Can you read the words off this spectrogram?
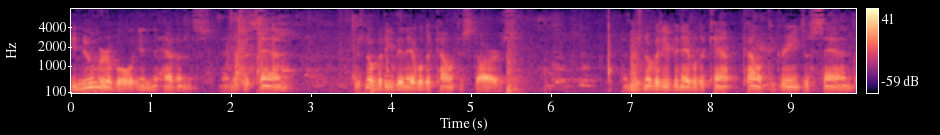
innumerable in the heavens and as the sand. There's nobody been able to count the stars. And there's nobody been able to count, count the grains of sand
